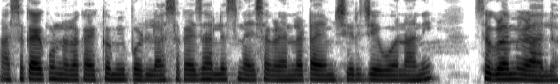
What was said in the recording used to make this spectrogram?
असं काय कुणाला काय कमी पडलं असं काय झालंच नाही. सगळ्यांना टाईमशीर जेवण आणि सगळं मिळालं.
